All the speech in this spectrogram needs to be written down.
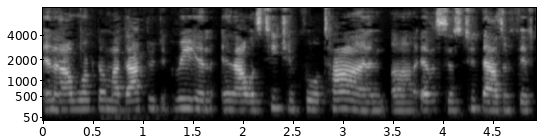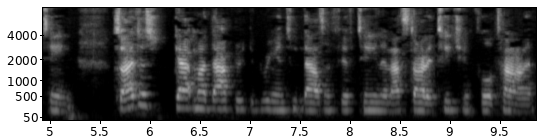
and I worked on my doctorate degree and, and I was teaching full time uh, ever since 2015. So I just got my doctorate degree in 2015 and I started teaching full time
